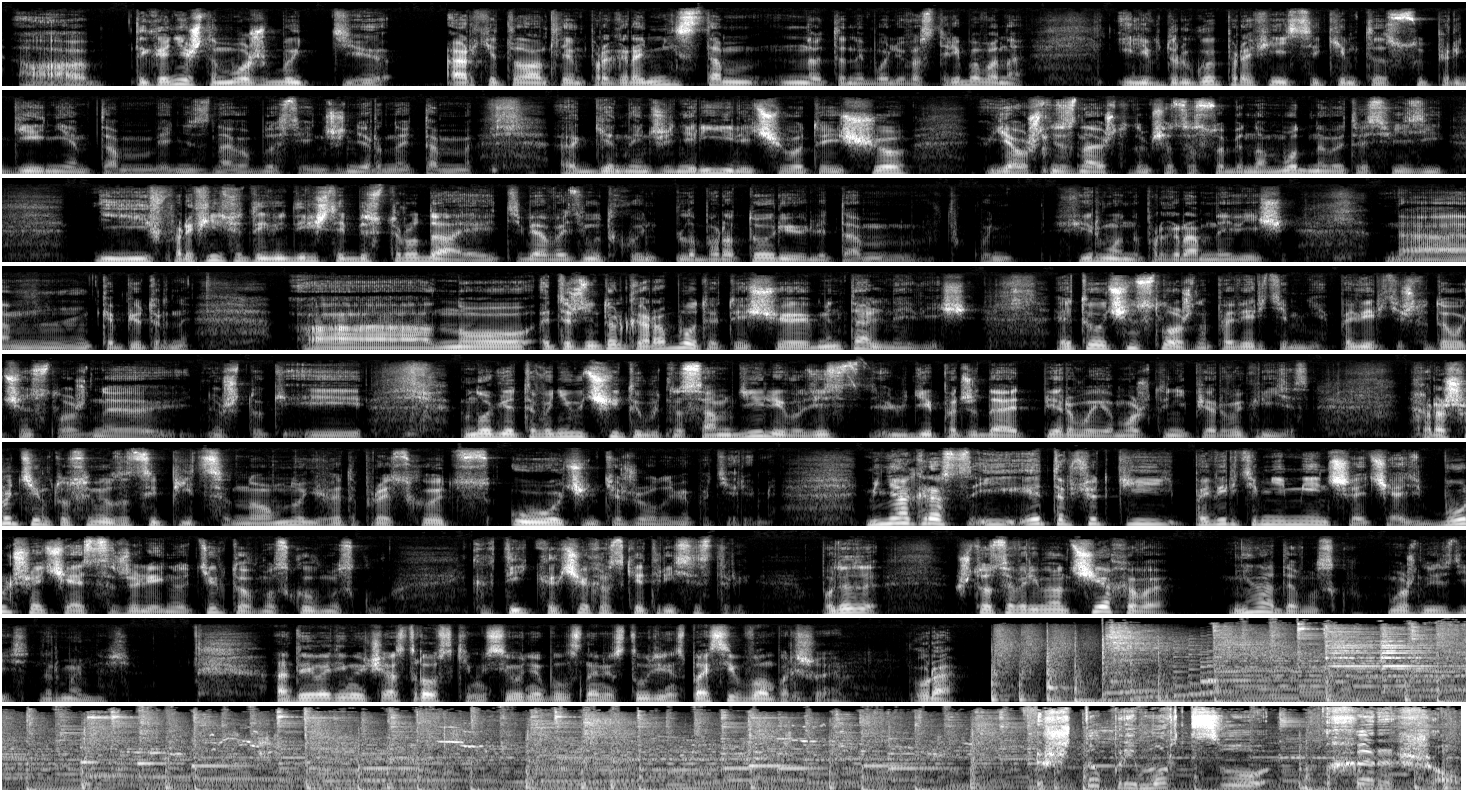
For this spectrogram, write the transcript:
А, ты, конечно, может быть архиталантливым программистом, ну, это наиболее востребовано, или в другой профессии каким-то супергением, там, я не знаю, в области инженерной, там, э, генной инженерии или чего-то еще. Я уж не знаю, что там сейчас особенно модно в этой связи. И в профессию ты внедришься без труда, и тебя возьмут в какую-нибудь лабораторию или там в какую-нибудь фирму на программные вещи, на компьютерные. А, но это же не только работа, это еще и ментальные вещи. Это очень сложно, поверьте мне. Поверьте, что это очень сложные штуки. И многие этого не учитывают на самом деле. Вот здесь людей поджидает первый, а может и не первый кризис. Хорошо тем, кто сумел зацепиться, но у многих это происходит с очень тяжелыми потерями. Меня как раз, и это все-таки, поверьте мне, меньшая часть. Большая часть, к сожалению, те, кто в Москву, в Москву. Как, как чеховские три сестры. Вот это, что со времен Чехова, не надо в Москву, можно и здесь, нормально все. Андрей Вадимович Островский сегодня был с нами в студии. Спасибо вам большое. Ура! Что приморцу хорошо.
